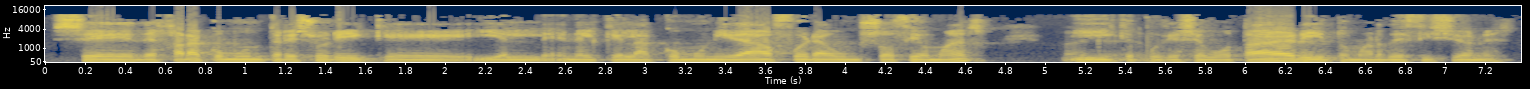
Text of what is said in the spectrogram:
se dejara como un treasury que, y el, en el que la comunidad fuera un socio más y que pudiese votar y tomar decisiones.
